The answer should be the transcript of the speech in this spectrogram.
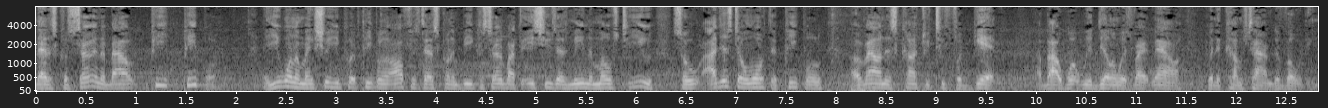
that is concerned about pe- people. And you want to make sure you put people in office that's going to be concerned about the issues that mean the most to you. So I just don't want the people around this country to forget about what we're dealing with right now when it comes time to voting.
